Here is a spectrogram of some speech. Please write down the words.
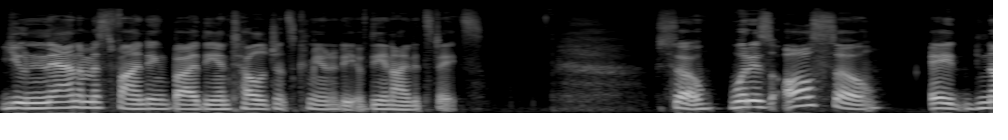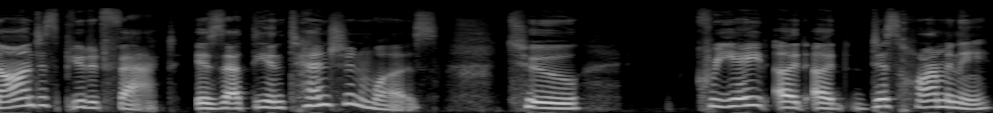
Unanimous finding by the intelligence community of the United States. So, what is also a non disputed fact is that the intention was to create a, a disharmony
